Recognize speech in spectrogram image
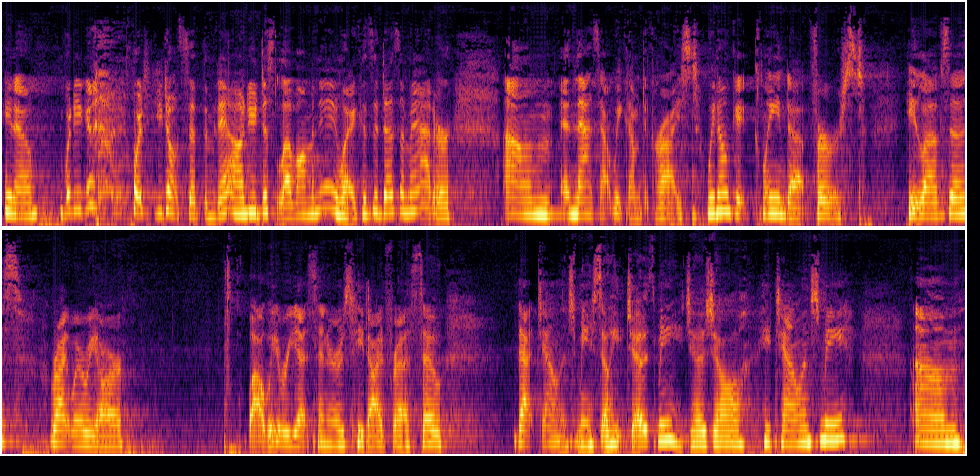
You know, what are you gonna, what, you don't set them down, you just love them anyway, because it doesn't matter. Um, and that's how we come to Christ. We don't get cleaned up first. He loves us right where we are. While we were yet sinners, He died for us. So, that challenged me. So he chose me. He chose y'all. He challenged me. Um,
